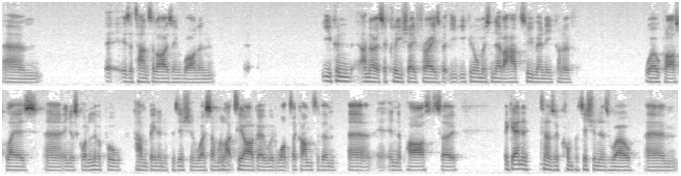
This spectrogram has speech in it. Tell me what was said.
um, is a tantalising one. And you can, I know it's a cliche phrase, but you, you can almost never have too many kind of world class players uh, in your squad. And Liverpool haven't been in a position where someone like Thiago would want to come to them uh, in the past. So, again, in terms of competition as well, um,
